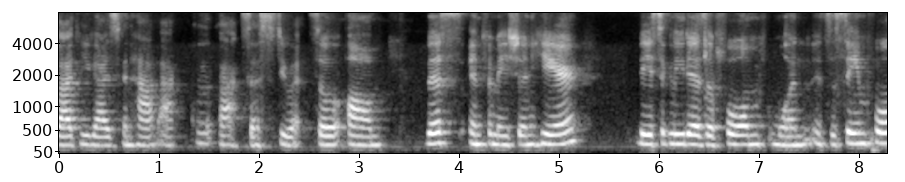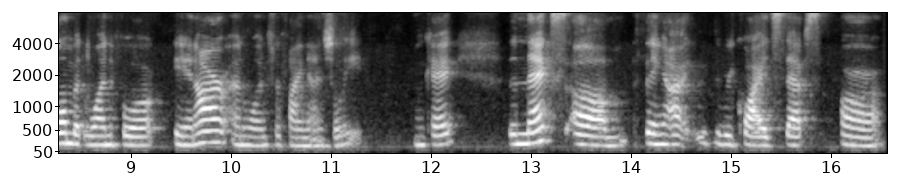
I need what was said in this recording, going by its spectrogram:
that you guys can have ac access to it. So um, this information here, basically there's a form, one, it's the same form, but one for A&R and one for financial aid okay? The next um, thing I required steps are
